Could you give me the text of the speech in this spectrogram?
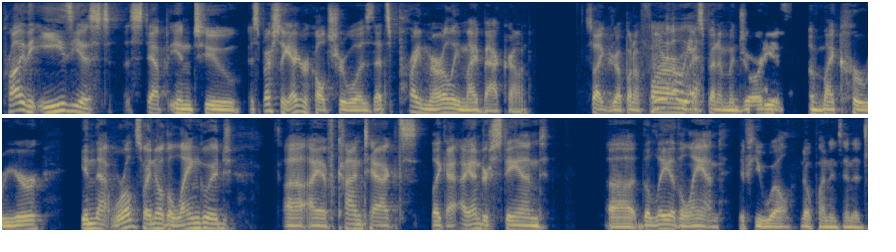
probably the easiest step into, especially agriculture, was that's primarily my background. So I grew up on a farm. Oh, yeah. I spent a majority of, of my career in that world. So I know the language. Uh, I have contacts. Like I, I understand uh, the lay of the land, if you will, no pun intended.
